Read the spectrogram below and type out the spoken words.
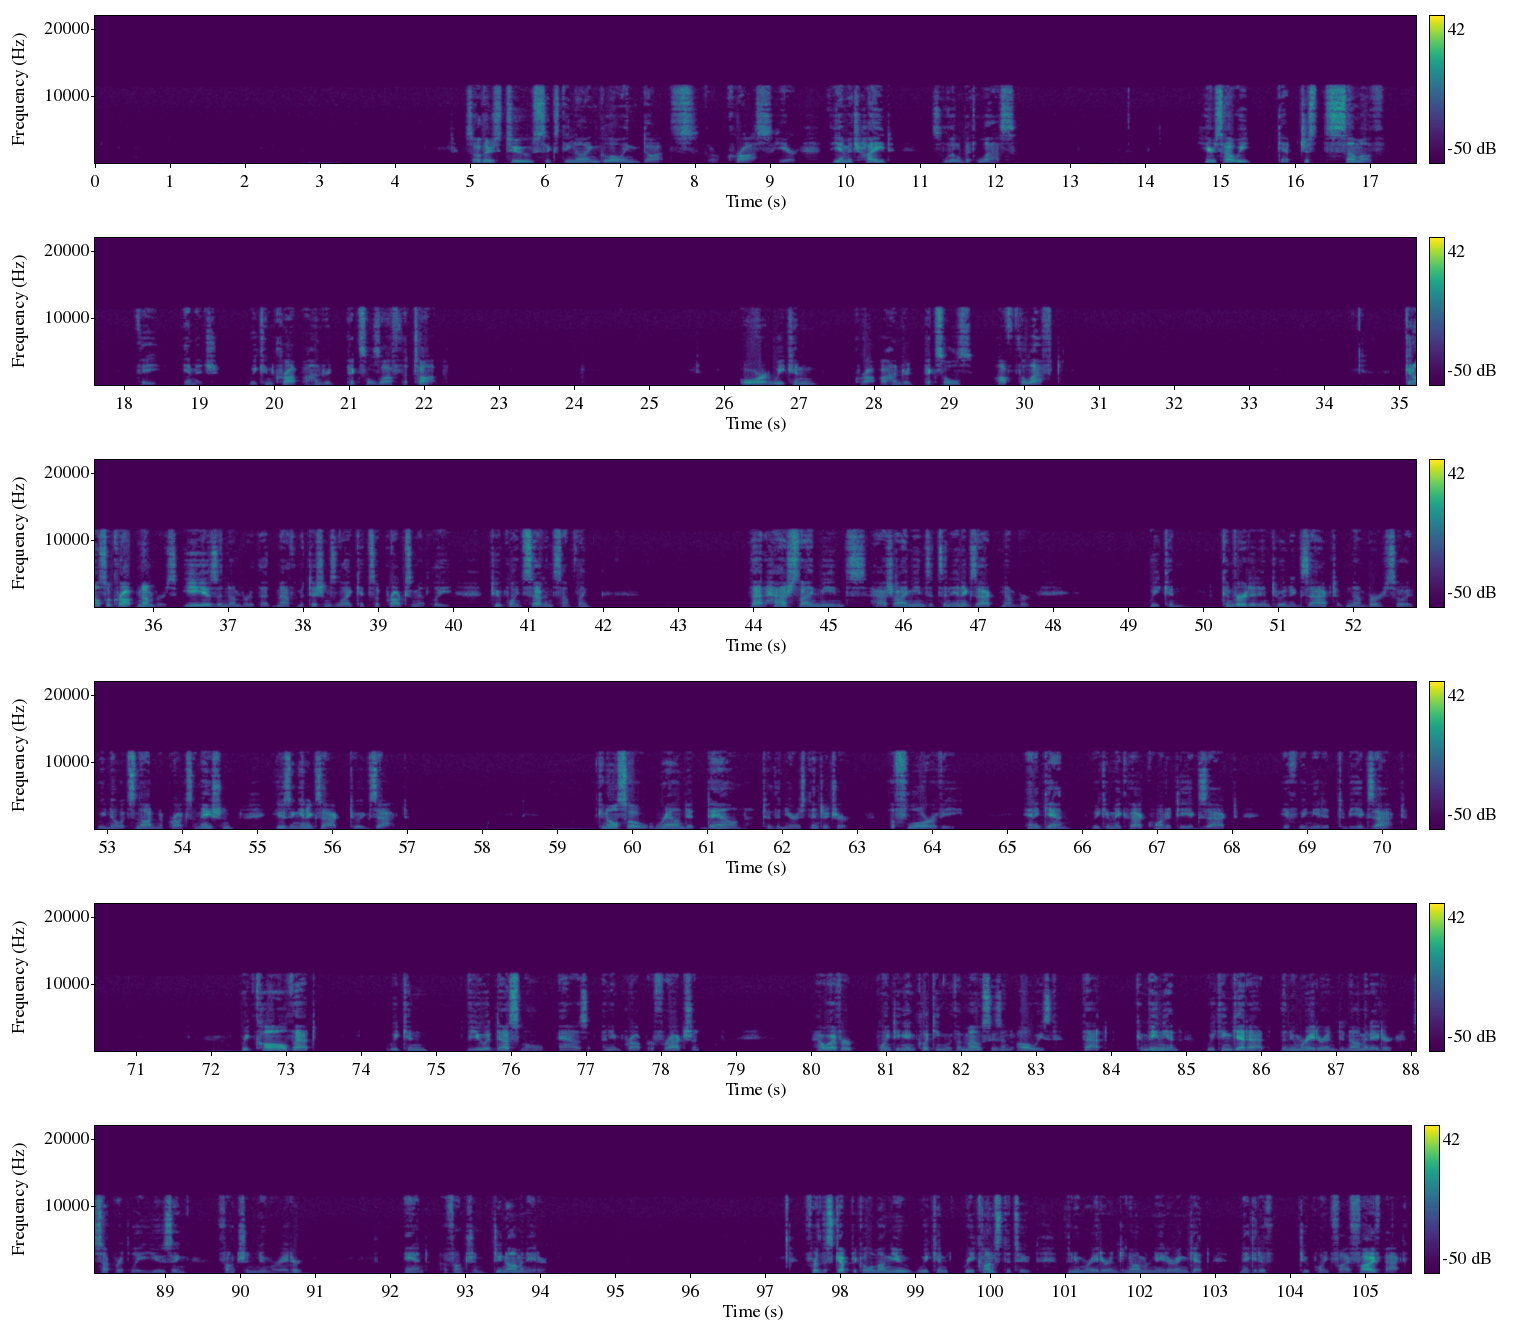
So there's 269 glowing dots or cross here. The image height is a little bit less. Here's how we get just some of the image we can crop 100 pixels off the top. Or we can crop 100 pixels off the left. We can also crop numbers. E is a number that mathematicians like. It's approximately 2.7 something. That hash sign means, hash i means it's an inexact number we can convert it into an exact number so we know it's not an approximation using inexact to exact. We can also round it down to the nearest integer, the floor of e. And again, we can make that quantity exact if we need it to be exact. Recall that we can view a decimal as an improper fraction. However, pointing and clicking with a mouse isn't always that convenient. We can get at the numerator and denominator separately using function numerator and a function denominator. For the skeptical among you, we can reconstitute the numerator and denominator and get negative 2.55 back.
